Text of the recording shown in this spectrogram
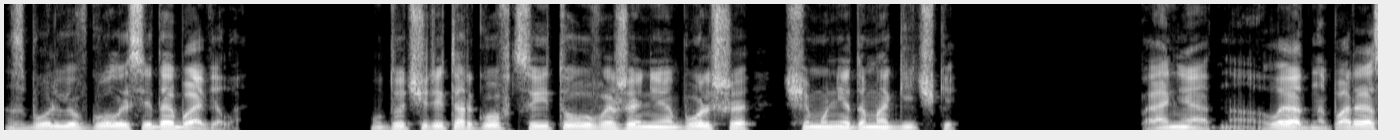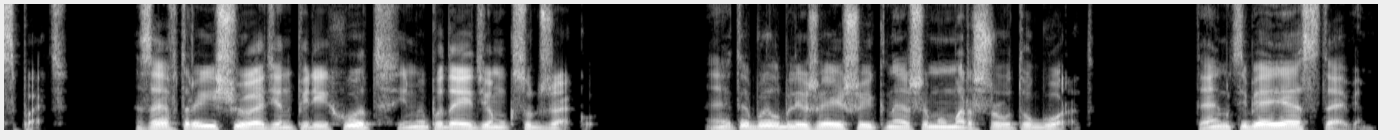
С болью в голосе добавила. «У дочери торговца и то уважения больше, чем у недомагички. Понятно. Ладно, пора спать. Завтра еще один переход, и мы подойдем к Суджаку. Это был ближайший к нашему маршруту город. Там тебя и оставим.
